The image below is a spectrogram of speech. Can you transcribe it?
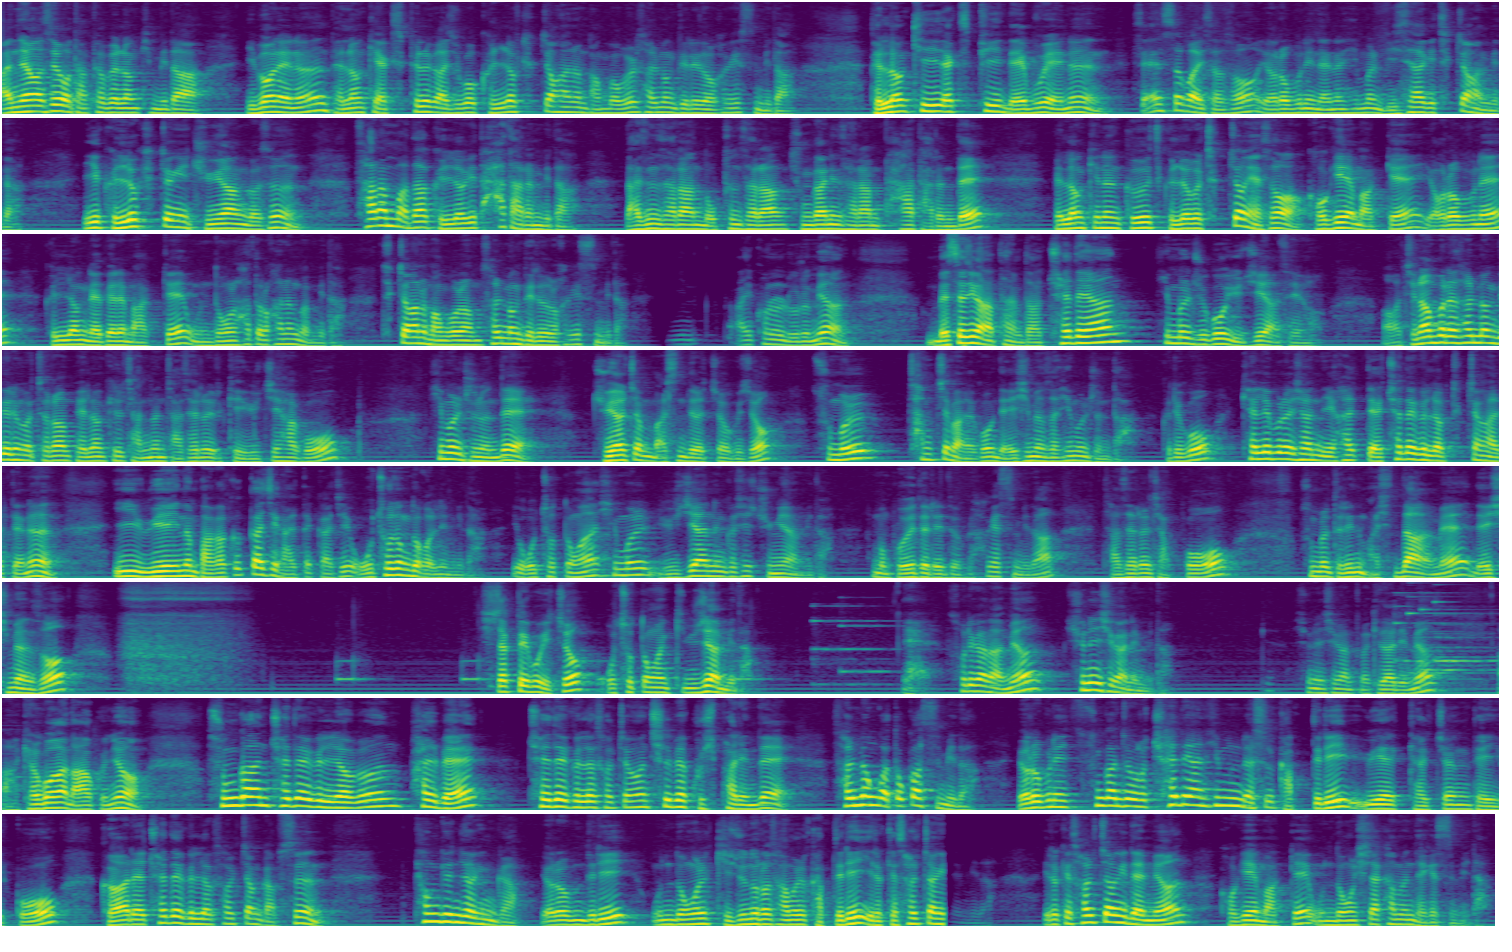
안녕하세요. 닥터 벨런키입니다. 이번에는 벨런키 XP를 가지고 근력 측정하는 방법을 설명드리도록 하겠습니다. 벨런키 XP 내부에는 센서가 있어서 여러분이 내는 힘을 미세하게 측정합니다. 이 근력 측정이 중요한 것은 사람마다 근력이 다 다릅니다. 낮은 사람, 높은 사람, 중간인 사람 다 다른데 벨런키는 그 근력을 측정해서 거기에 맞게 여러분의 근력 레벨에 맞게 운동을 하도록 하는 겁니다. 측정하는 방법을 한번 설명드리도록 하겠습니다. 이 아이콘을 누르면 메시지가 나타납니다. 최대한 힘을 주고 유지하세요. 어, 지난번에 설명드린 것처럼 벨런키를 잡는 자세를 이렇게 유지하고 힘을 주는데 주의할 점 말씀드렸죠. 그죠? 숨을 참지 말고 내쉬면서 힘을 준다. 그리고 캘리브레이션 할 때 최대 근력 측정할 때는 이 위에 있는 바가 끝까지 갈 때까지 5초 정도 걸립니다. 이 5초 동안 힘을 유지하는 것이 중요합니다. 한번 보여드리도록 하겠습니다. 자세를 잡고 숨을 들이는 마신 다음에 내쉬면서 시작되고 있죠? 5초 동안 유지합니다. 예, 소리가 나면 쉬는 시간입니다. 쉬는 시간 동안 기다리면 아, 결과가 나왔군요. 순간 최대 근력은 800, 최대 근력 설정은 798인데 설명과 똑같습니다. 여러분이 순간적으로 최대한 힘을 냈을 값들이 위에 결정돼 있고 그 아래 최대 근력 설정 값은 평균적인 값, 여러분들이 운동을 기준으로 삼을 값들이 이렇게 설정이 됩니다. 이렇게 설정이 되면 거기에 맞게 운동을 시작하면 되겠습니다.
